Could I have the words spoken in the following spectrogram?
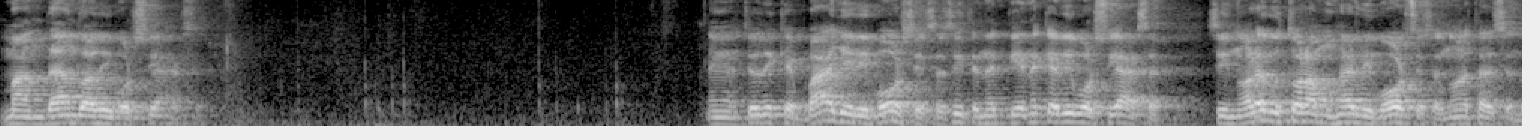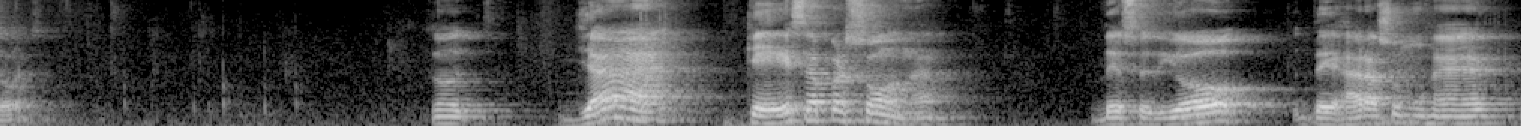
mandando a divorciarse. En el sentido de que vaya y divorcie, es decir, tiene, tiene que divorciarse. Si no le gustó a la mujer, divorciese, no le está diciendo eso. ya que esa persona decidió dejar a su mujer,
